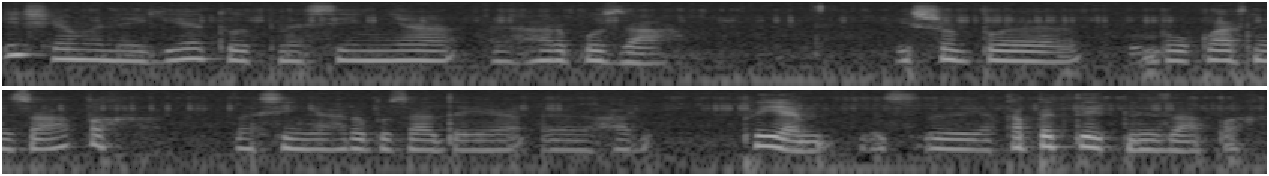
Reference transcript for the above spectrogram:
І ще в мене є тут насіння гарбуза. І щоб е, був класний запах, насіння гарбуза дає е, гар... приємний, як апетитний запах.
